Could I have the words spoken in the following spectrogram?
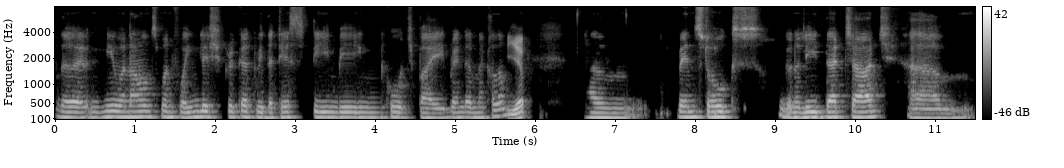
the new announcement for English cricket with the Test team being coached by Brendan McCullum. Yep. Um, ben Stokes going to lead that charge. Um,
